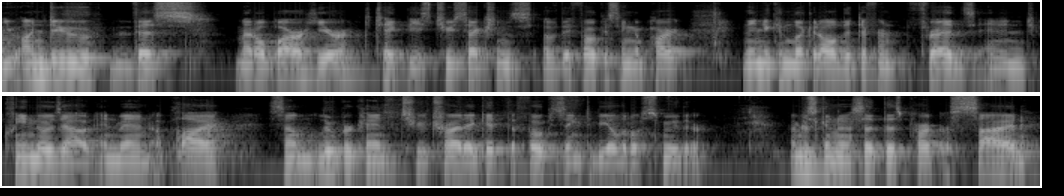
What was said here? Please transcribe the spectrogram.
you undo this metal bar here to take these two sections of the focusing apart and then you can look at all the different threads and clean those out and then apply some lubricant to try to get the focusing to be a little smoother. I'm just going to set this part aside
